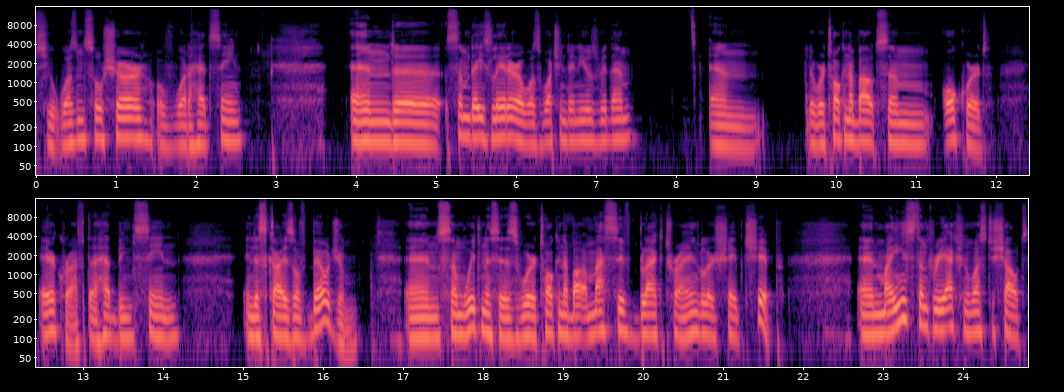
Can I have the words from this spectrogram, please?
she wasn't so sure of what I had seen. And uh, some days later, I was watching the news with them, and they were talking about some awkward aircraft that had been seen in the skies of Belgium. And some witnesses were talking about a massive black triangular shaped ship. And my instant reaction was to shout,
